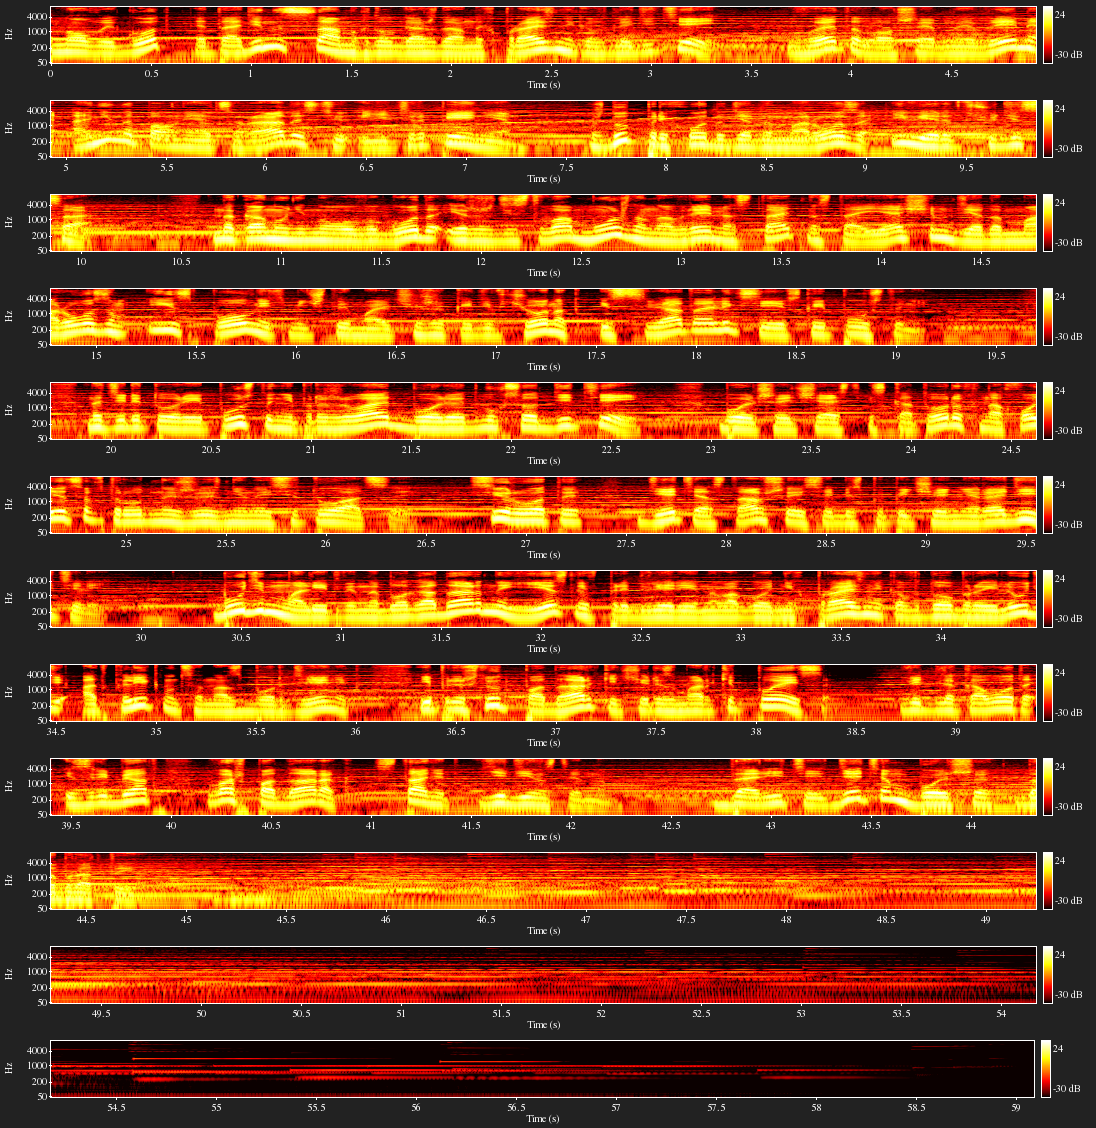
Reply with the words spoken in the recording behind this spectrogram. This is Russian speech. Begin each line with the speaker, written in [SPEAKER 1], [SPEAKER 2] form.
[SPEAKER 1] Новый год – это один из самых долгожданных праздников для детей. В это волшебное время они наполняются радостью и нетерпением, ждут прихода Деда Мороза и верят в чудеса. Накануне Нового года и Рождества можно на время стать настоящим Дедом Морозом и исполнить мечты мальчишек и девчонок из Свято-Алексеевской пустыни. На территории пустыни проживает более 200 детей, большая часть из которых находится в трудной жизненной ситуации. Сироты, дети, оставшиеся без попечения родителей. Будем молитвенно благодарны, если в преддверии новогодних праздников добрые люди откликнутся на сбор денег и пришлют подарки через маркетплейсы. Ведь для кого-то из ребят ваш подарок станет единственным. Дарите детям больше доброты.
